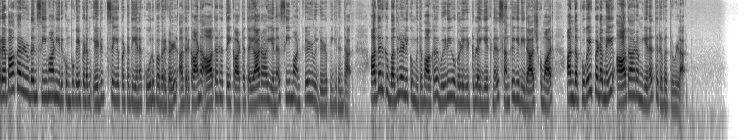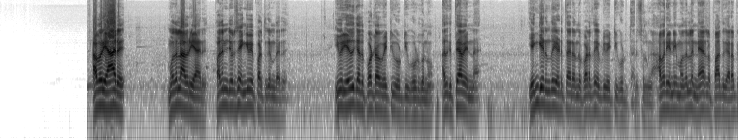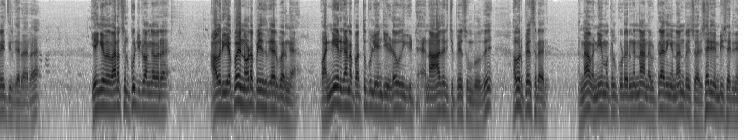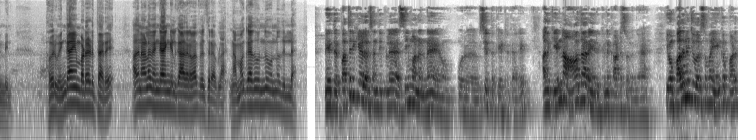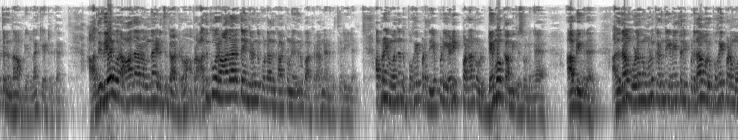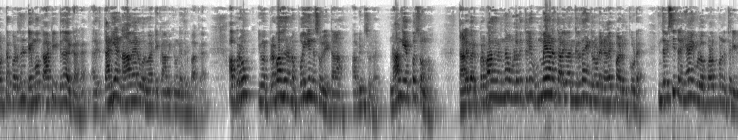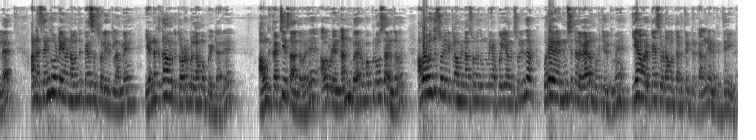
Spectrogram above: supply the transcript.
பிரபாகரனுடன் சீமான் இருக்கும் புகைப்படம் எடிட் செய்யப்பட்டது என கூறுபவர்கள் அதற்கான ஆதாரத்தை காட்ட தயாரா என சீமான் கேள்வி எழுப்பியிருந்தார். அதற்கு பதிலளிக்கும் விதமாக வீடியோ வெளியிட்டுள்ள இயக்குநர் சங்ககிரி ராஜ்குமார் அந்த புகைப்படமே ஆதாரம் என தெரிவித்துள்ளார். அவர் யார்? முதல்ல அவர் யார்? பதினஞ்சு வருஷம் எங்கே போய் படுத்துக்கிருந்தார் இவர் எதுக்கு அதை ஃபோட்டோவை வெட்டி ஒட்டி கொடுக்கணும்? அதுக்கு தேவை என்ன? எங்கேருந்து எடுத்தார் அந்த படத்தை எப்படி வெட்டி கொடுத்தாரு சொல்லுங்கள் அவர் என்னை முதல்ல நேரில் பார்த்துக்காரா பேசியிருக்காரா எங்கே வர சொல்லி கூட்டிகிட்டு வாங்க வர அவர் எப்போ என்னோட பேசியிருக்காரு பாருங்கள் வன்னியருக்கான பத்து புள்ளி அஞ்சு இடஒதுக்கீட்டை நான் ஆதரித்து பேசும்போது அவர் பேசுகிறாரு அண்ணா வன்னிய மக்கள் கூட இருங்கண்ணா நான் விட்டுறாதீங்கண்ணான்னு பேசுவார். சரி தம்பி சரி தம்பின்னு அவர் வெங்காயம் படம் எடுத்தார். அதனால் வெங்காயங்களுக்கு ஆதரவாக பேசுகிறாப்புல நமக்கு அது வந்து ஒன்றும் இல்லை நேற்று பத்திரிகையாளர் சந்திப்புல சீமான் ஒரு விஷயத்த கேட்டிருக்காரு. அதுக்கு என்ன ஆதாரம் இருக்குன்னு காட்ட சொல்லுங்க. இவன் பதினஞ்சு வருஷமா எங்க படுத்திருந்தான் அப்படின்லாம் கேட்டிருக்காரு. அதுவே ஒரு ஆதாரம் தான் எடுத்து காட்டுறோம். அப்புறம் அதுக்கு ஒரு ஆதாரத்தை எங்கிருந்து கொண்டாந்து காட்டணும்னு எதிர்பார்க்கிறாருன்னு எனக்கு தெரியல. அப்புறம் இவன் வந்து அந்த புகைப்படத்தை எப்படி எடிட் பண்ணான்னு ஒரு டெமோ காமிக்க சொல்லுங்க அப்படிங்கிறாரு. அதுதான் உலகம் முழுக்க இருந்து இணையத்தில் இப்படிதான் ஒரு புகைப்படம் ஒட்டப்படுதுன்னு டெமோ காட்டிக்கிட்டு தான் இருக்காங்க. அதுக்கு தனியா நான் வேற ஒரு வாட்டி காமிக்கணும்னு எதிர்பார்க்கிறேன் அப்புறம் இவன் பிரபாகரனை பொய்ன்னு சொல்லிட்டான் அப்படின்னு சொல்றாரு. நாங்க எப்ப சொன்னோம்? தலைவர் பிரபாகரன் தான் உலகத்திலே உண்மையான தலைவர்ங்கிறதா எங்களுடைய நிலைப்பாடும் கூட. இந்த விஷயத்துல ஏன் இவ்வளவு குழப்பம்னு தெரியல? அண்ணன் செங்கோட்டையனை வந்து பேச சொல்லியிருக்கலாமே. எனக்கு தான் அவருக்கு தொடர்பு இல்லாம போயிட்டாரு. அவங்க கட்சியை சார்ந்தவர் அவருடைய நண்பர் ரொம்ப க்ளோஸா இருந்தவர் அவர் வந்து சொல்லியிருக்கலாமே நான் சொன்னது உண்மையா போய் அங்க சொல்லியிருந்தா ஒரே நிமிஷத்துல வேலை முடிஞ்சிருக்குமே ஏன் அவரை பேச விடாம தடுத்துட்டு இருக்காங்கன்னு எனக்கு தெரியல.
